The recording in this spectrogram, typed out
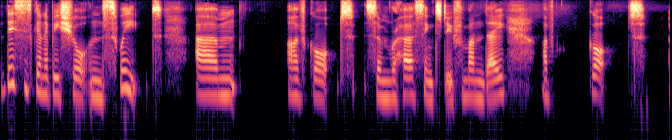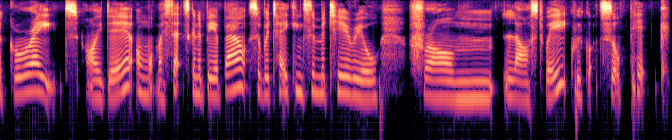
this is going to be short and sweet. Um, I've got some rehearsing to do for Monday. I've got a great idea on what my set's going to be about. So we're taking some material from last week. We've got to sort of pick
